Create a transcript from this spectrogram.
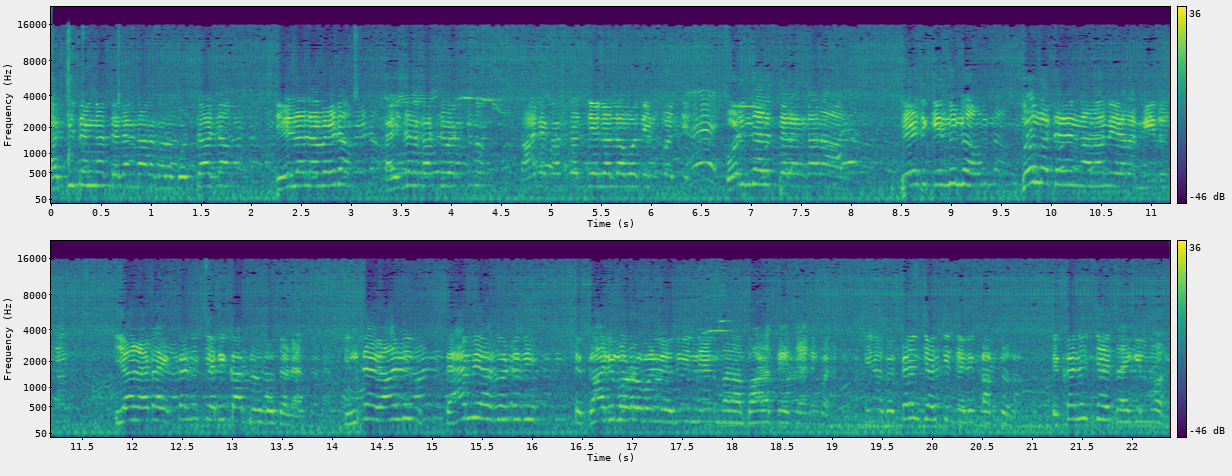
ఖచ్చితంగా తెలంగాణ కొరకు కొట్టాడడం జైళ్ళలో వేయడం పైసలు ఖర్చు పెట్టుకున్నాం. కార్యకర్తలు జైళ్ళలో పోతే ఒరిజినల్ తెలంగాణ స్టేట్ కింద ఉన్నాం. దొంగ తెలంగాణలో ఇలా మీరు ఇవాళ ఎక్కడి నుంచి హెలికాప్టర్ పోతాడా? ఇంతే కాదు ఫ్యామిలీ అటువంటిది గాలి మోటార్ కూడా నేను మన భారతదేశానికి. ఈయనకు ఎక్కడి నుంచి వచ్చింది హెలికాప్టర్. ఎక్కడి నుంచి సైకిల్ మోటార్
